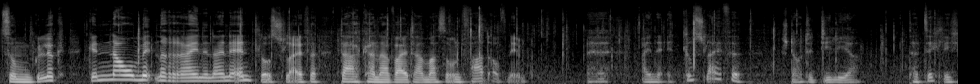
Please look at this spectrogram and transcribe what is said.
Zum Glück genau mitten rein in eine Endlosschleife. Da kann er weiter Masse und Fahrt aufnehmen. Äh, eine Endlosschleife? staunte Delia. Tatsächlich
